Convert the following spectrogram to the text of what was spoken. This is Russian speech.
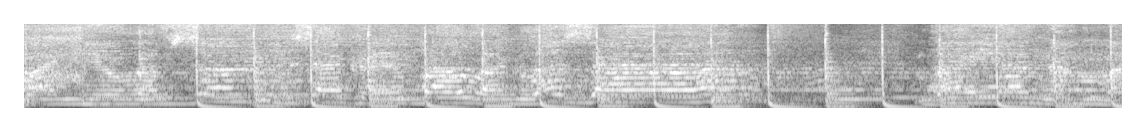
Манила в сон, закрывала глаза. Баяна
